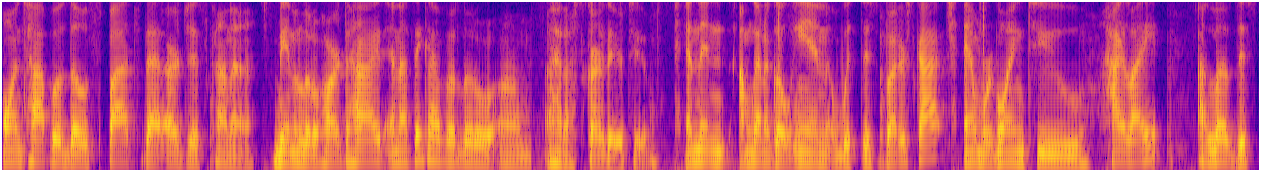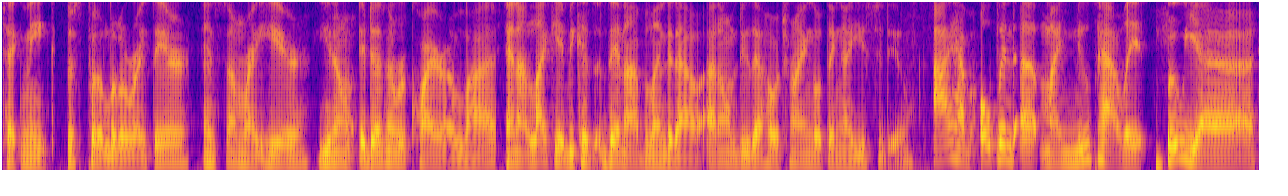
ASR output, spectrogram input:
on top of those spots that are just kind of being a little hard to hide. And I think I have a little, um, I had a scar there too. And then I'm gonna go in with this butterscotch and we're going to highlight I love this technique. Just put a little right there and some right here. You don't, it doesn't require a lot. And I like it because then I blend it out. I don't do that whole triangle thing I used to do. I have opened up my new palette. Booyah.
